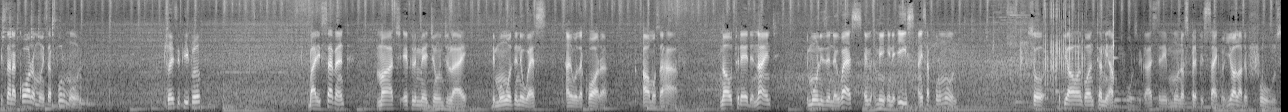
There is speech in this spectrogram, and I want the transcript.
it's not a quarter moon it's a full moon. So you see people by the 7th March April May June July the moon was in the west and it was a quarter almost a half. Now today the 9th the moon is in the west I mean in the east and it's a full moon so if y'all want to go and tell me I'm fools because I say the moon sped up its cycle y'all are the fools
